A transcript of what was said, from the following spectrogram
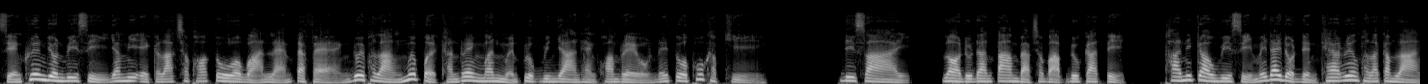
เสียงเครื่องยนต์ V4 ยังมีเอกลักษณ์เฉพาะตัวหวานแหลมแต่แฝงด้วยพลังเมื่อเปิดคันเร่งมันเหมือนปลุกวิญญาณแห่งความเร็วในตัวผู้ขับขี่ดีไซน์ หล่อดุดันตามแบบฉบับดูกาติ พานิเกา V4 ไม่ได้โดดเด่นแค่เรื่องพละกำลัง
